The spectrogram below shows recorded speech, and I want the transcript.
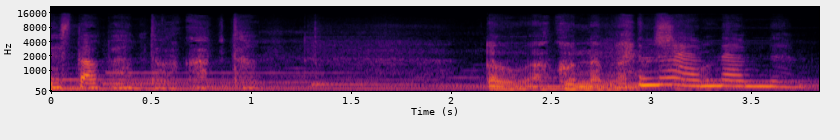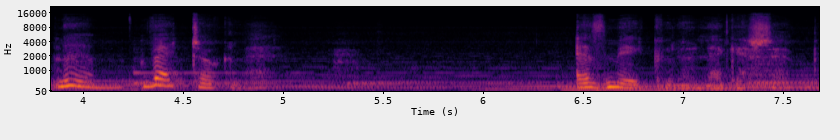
Ezt apámtól kaptam. Ó, akkor nem lenne Nem, szabad. nem, nem, nem. Vedd csak le. Ez még különlegesebb.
